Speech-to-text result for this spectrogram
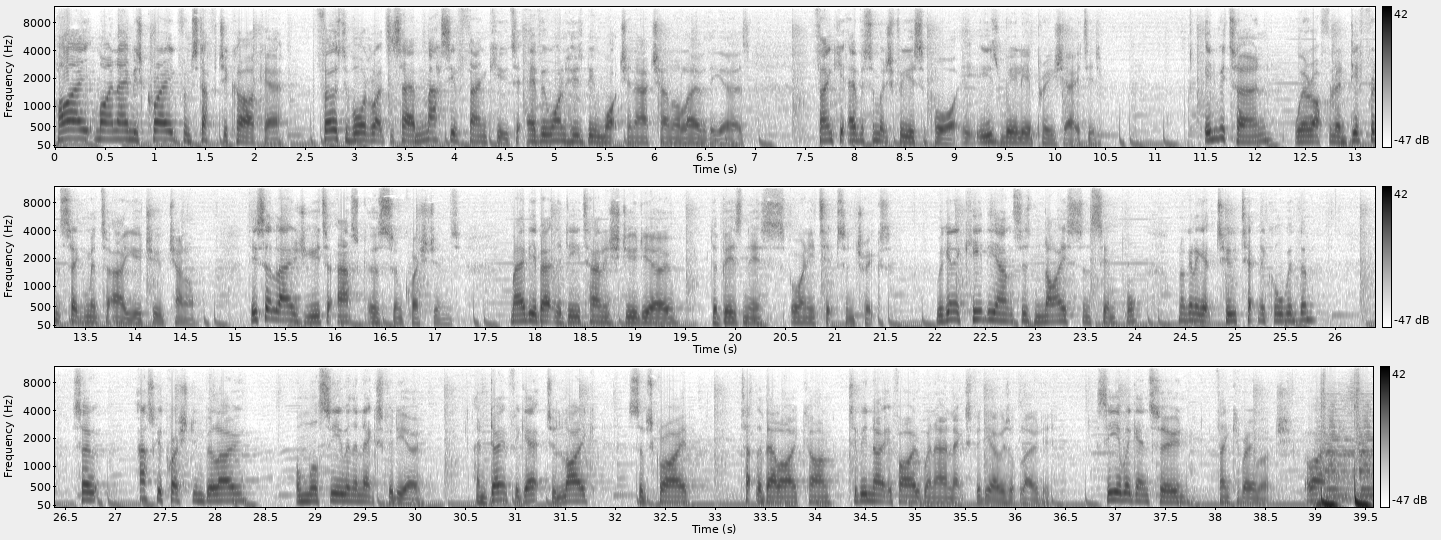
Hi, my name is Craig from Staffordshire Car Care. First of all, I'd like to say a massive thank you to everyone who's been watching our channel over the years. Thank you ever so much for your support, it is really appreciated. In return, we're offering a different segment to our YouTube channel. This allows you to ask us some questions, maybe about the detailing studio, the business, or any tips and tricks. We're going to keep the answers nice and simple. We're not going to get too technical with them. So ask a question below and we'll see you in the next video. And don't forget to like, subscribe, tap the bell icon to be notified when our next video is uploaded. See you again soon. Thank you very much. Bye bye.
